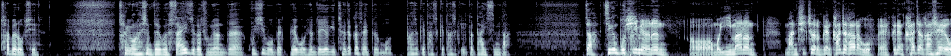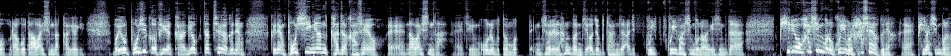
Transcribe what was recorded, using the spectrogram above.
차별 없이 착용을 하시면 되고요. 사이즈가 중요한데 95, 100, 105 현재 여기 최저가 사이트 뭐 다섯 개, 다섯 개, 다섯 개 일단 다 있습니다. 자, 지금 보시면은 어 뭐 2만 원, 17,000원 그냥 가져가라고. 예, 그냥 가져가세요라고 나와 있습니다, 가격이. 뭐 이거 보실 거 없이 그냥 가격 자체가 그냥 그냥 보시면 가져가세요. 예, 나와 있습니다. 예, 지금 오늘부터 뭐 땡처리를 한 건지 어제부터 한지 아직 구입 구입하신 분은 안 계신데 필요하신 분은 구입을 하세요, 그냥. 예, 필요하신 분은.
